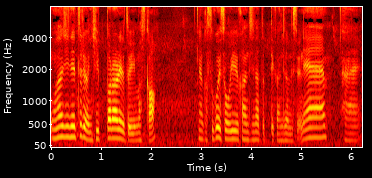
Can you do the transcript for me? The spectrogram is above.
同じ熱量に引っ張られると言いますかなんかすごいそういう感じになったって感じなんですよね。はい。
